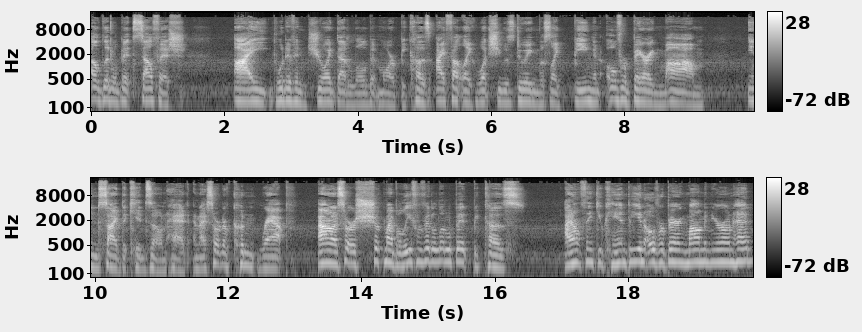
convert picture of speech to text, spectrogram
a little bit selfish, I would have enjoyed that a little bit more because I felt like what she was doing was like being an overbearing mom inside the kid's own head. And I sort of couldn't wrap. I don't know, it sort of shook my belief of it a little bit because I don't think you can be an overbearing mom in your own head.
